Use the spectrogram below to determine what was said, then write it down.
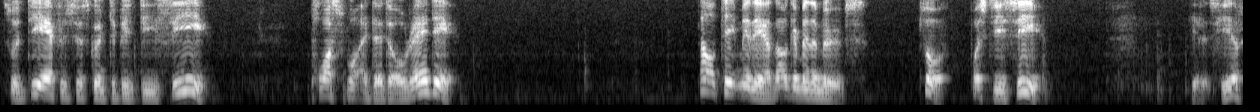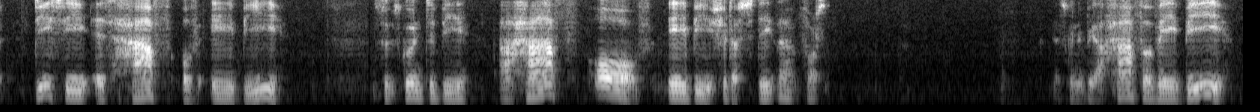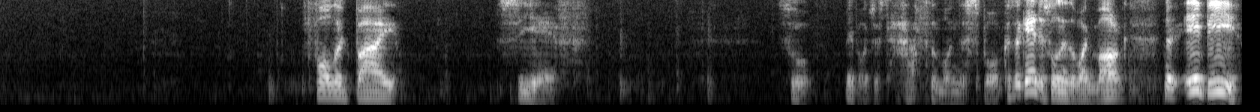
So df is just going to be dc plus what I did already. That'll take me there, that'll give me the moves. So, what's dc? Here it's here. DC is half of AB. So it's going to be a half of AB. Should I state that first? It's going to be a half of AB followed by CF. So maybe I'll just half them on the spot because again it's only the one mark. Now AB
